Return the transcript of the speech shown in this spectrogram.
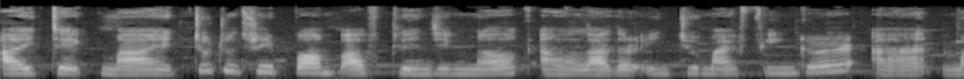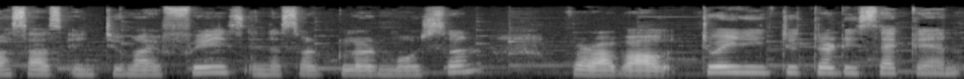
I take my 2 to 3 pump of cleansing milk and lather into my finger and massage into my face in a circular motion for about 20 to 30 seconds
